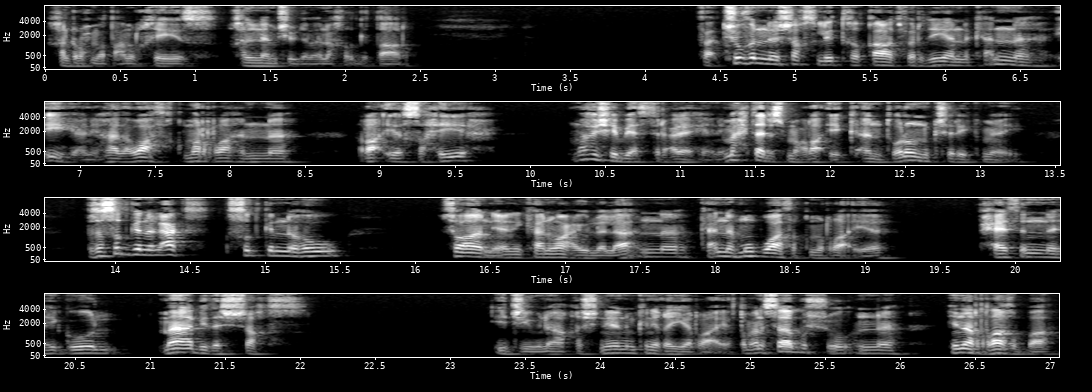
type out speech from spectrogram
خلينا نروح مطعم رخيص خلينا نمشي بدل ما نأخذ قطار. فتشوف إن الشخص اللي يتخذ قرارات فردية إنه كأنه إيه يعني هذا واثق مرة إنه رأيه صحيح ما في شيء بيأثر عليه يعني ما أحتاج أسمع رأيك أنت ولو إنك شريك معي. بس الصدق إنه العكس الصدق إنه هو سواء يعني كان واعي ولا لا إنه كأنه مو بواثق من رأيه بحيث إنه يقول ما أبي ذا الشخص يجي يناقشني يمكن يغير رأيه. طبعا السبب وشو إنه هنا الرغبة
